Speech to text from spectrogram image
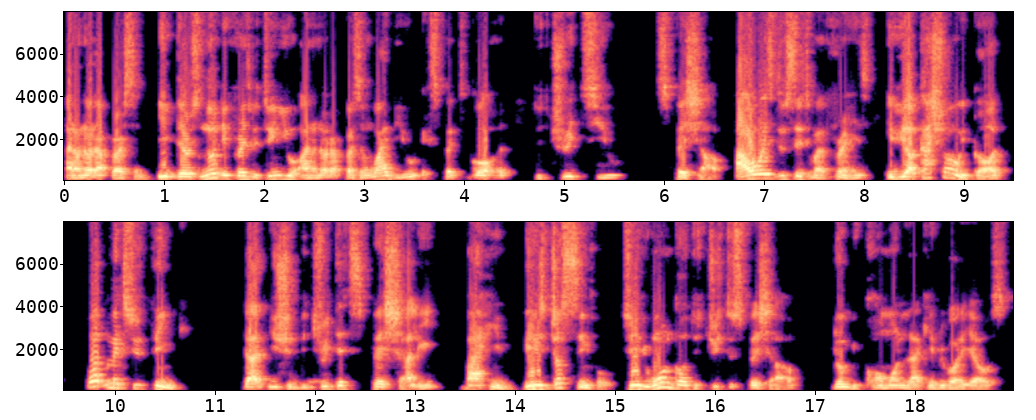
and another person? If there's no difference between you and another person, why do you expect God to treat you special? I always do say to my friends, if you are casual with God, what makes you think that you should be treated specially by Him? It is just simple. So if you want God to treat you special, don't be common like everybody else.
